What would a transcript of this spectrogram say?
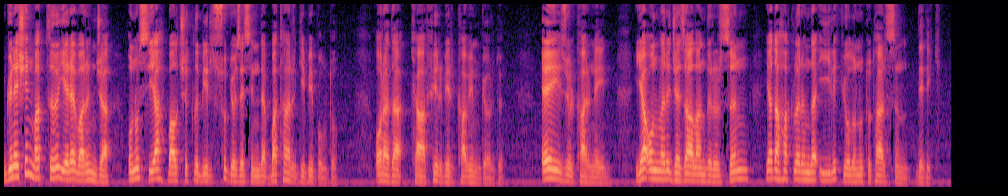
Güneşin battığı yere varınca onu siyah balçıklı bir su gözesinde batar gibi buldu. Orada kafir bir kavim gördü. Ey Zülkarneyn! Ya onları cezalandırırsın ya da haklarında iyilik yolunu tutarsın dedik.''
